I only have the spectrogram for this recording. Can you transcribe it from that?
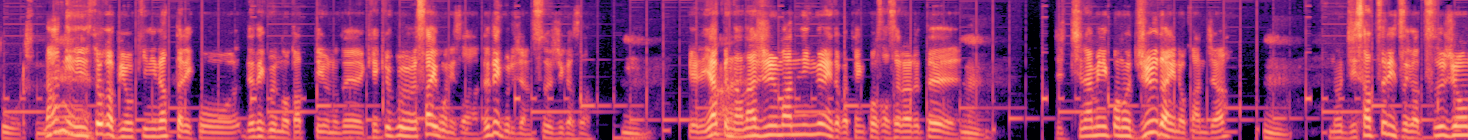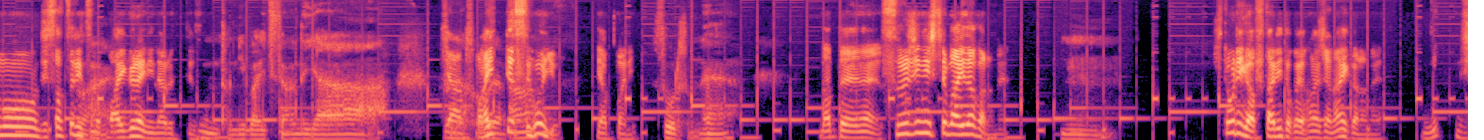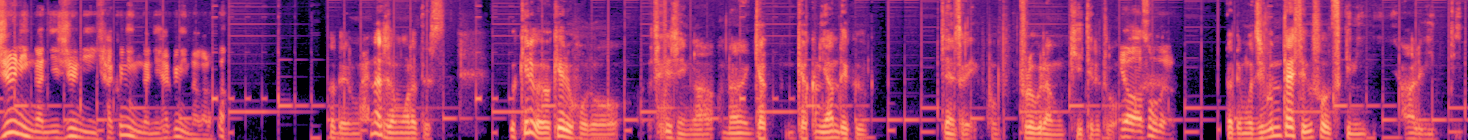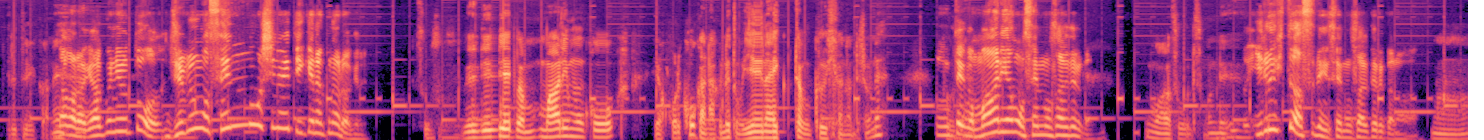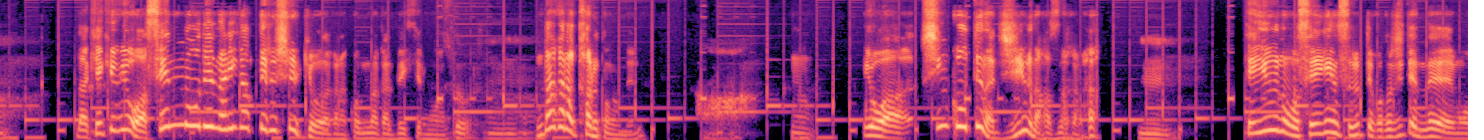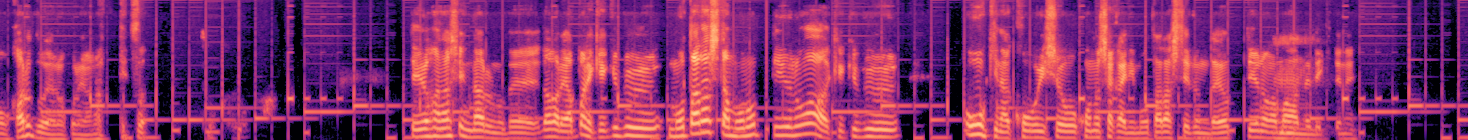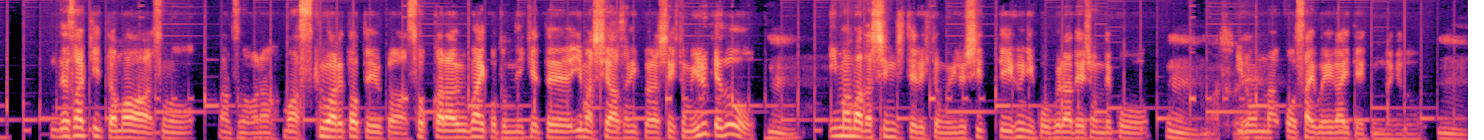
そうですね。何人の人が病気になったり、こう、出てくるのかっていうので、結局最後にさ、出てくるじゃん、数字がさ。うん。約はい70万人ぐらいとか転校させられて、うん。でちなみにこの10代の患者うん。の自殺率が通常の自殺率の倍ぐらいになるっていうさ。うんと2倍って言ってたので、いやー。いや、倍ってすごい。いよ、やっぱり。そうですよね。だってね、数字にして倍だからね。うん。1人が2人とかいう話じゃないからね。に10人が20人、100人が200人だから。だって、変な話はもうだって、受ければ受けるほど精神がな逆逆に病んでいくじゃないですか、こうプログラム聞いてるとい。や、そうだよ。だってもう自分に対して嘘をつきにある意味言ってるというかね。だから逆に言うと、自分を洗脳しないといけなくなるわけだよ。そうそうそう。で、ででやっぱ周りもこう、いや、これ効果なくねとも言えない多分空気感なんでしょうね。うん、ていうか、周りはもう洗脳されてるから。まあそうですもんね。いる人はすでに洗脳されてるから。だかうん。ら結局要は洗脳で成り立ってる宗教だから、この中でできてるものは。そう。うん。だからカルトなんだよね。あ要は、信仰っていうのは自由なはずだから。うん。ていうのを制限するってこと時点でもうカルトやろ、これはなってさ。っていう話になるので、だからやっぱり結局、もたらしたものっていうのは、結局、大きな後遺症をこの社会にもたらしてるんだよっていうのがまあうん出てきてね。で、さっき言った、まあ、その、なんつうのかな、まあ、救われたというか、そこからうまいことにいけて、今幸せに暮らしてる人もいるけど、うん。今まだ信じてる人もいるしっていうふうに、こう、グラデーションで、こうん。まあ、いろんな、こう、最後描いていくんだけど、うん。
